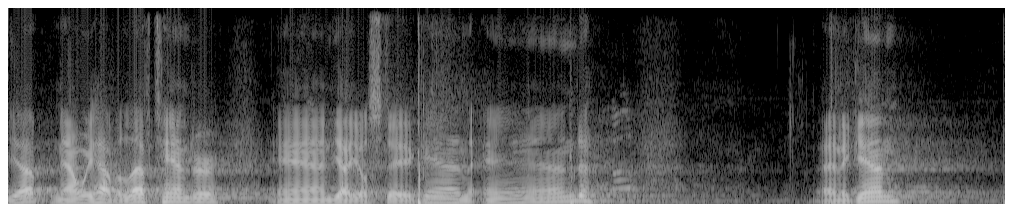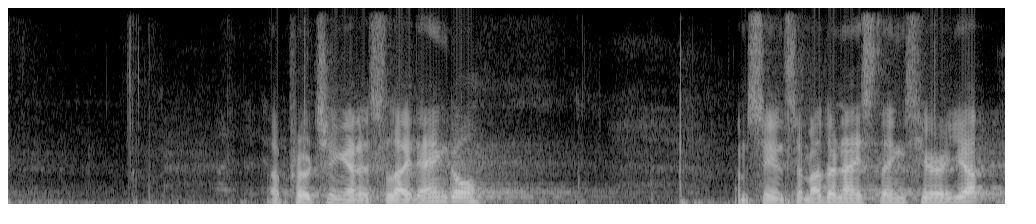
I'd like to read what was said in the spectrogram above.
Yep, now we have a left hander. And yeah, you'll stay again and and again. Approaching at a slight angle. I'm seeing some other nice things here. Yep.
